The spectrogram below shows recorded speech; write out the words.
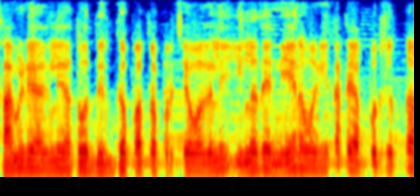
ಕಾಮಿಡಿ ಆಗಲಿ ಅಥವಾ ದೀರ್ಘ ಪಾತ್ರ ಪರಿಚಯವಾಗಲಿ ಇಲ್ಲದೆ ನೇರವಾಗಿ ಕತೆ ಅಬ್ಬರಿಸುತ್ತಾ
